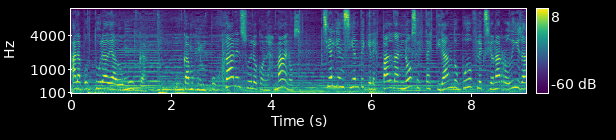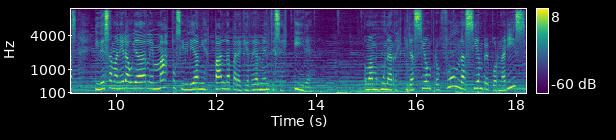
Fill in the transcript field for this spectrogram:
a la postura de Adho Mukha. Buscamos empujar el suelo con las manos. Si alguien siente que la espalda no se está estirando, puedo flexionar rodillas y de esa manera voy a darle más posibilidad a mi espalda para que realmente se estire. Tomamos una respiración profunda siempre por nariz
